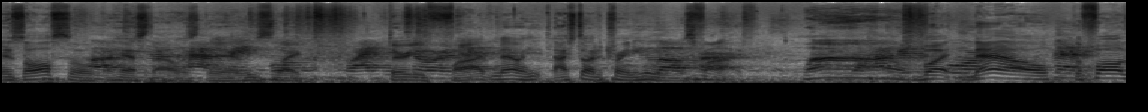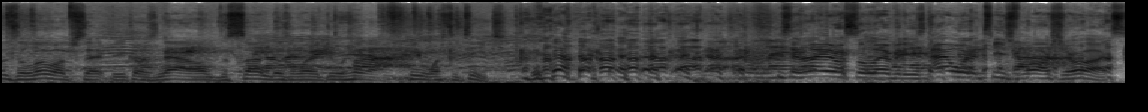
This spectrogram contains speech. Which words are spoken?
is also a hairstylist there. He's like 35 now. He, I started training him when he was five. Wow. But now the father's a little upset because now the son doesn't want to do hair. He wants to teach. he said, "Later, celebrities, I want to teach martial arts."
